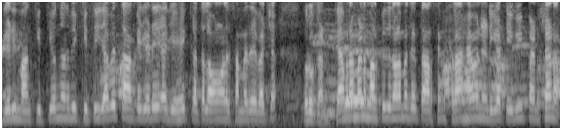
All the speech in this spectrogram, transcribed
ਜਿਹੜੀ ਮੰਗ ਕੀਤੀ, ਉਹਨਾਂ ਨੇ ਵੀ ਕੀਤੀ ਜਾਵੇ ਤਾਂ ਕਿ ਜਿਹੜੇ ਅਜਿਹੇ ਕਤਲ ਆਉਣ ਵਾਲੇ ਸਮੇਂ ਦੇ ਵਿੱਚ ਰੁਕਣ। ਕੈਮਰਾਮੈਨ ਮਨਪ੍ਰੀਤ ਦੇ ਨਾਲ ਮੈਂ Jagtar Singh Sra heaven India TV ਪਿੰਡ ਸੈਣਾ।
